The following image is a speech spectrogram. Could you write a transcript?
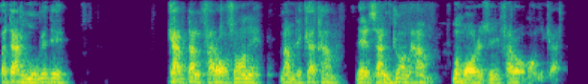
و در مورد گردن فرازان مملکت هم زنجان هم مبارزه فراوانی کرد.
